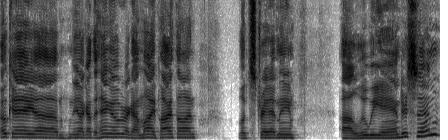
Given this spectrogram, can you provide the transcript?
"Okay, um, you know, I got the Hangover, I got my Python." Looked straight at me. Uh, Louie Anderson.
